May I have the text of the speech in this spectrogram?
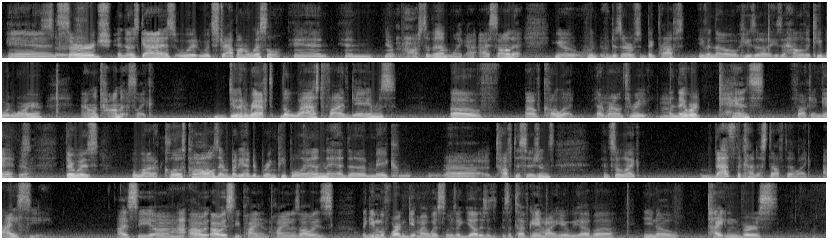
and Surge. Surge and those guys would, would strap on a whistle and and you know props to them. Like I, I saw that. You know who who deserves big props, even though he's a he's a hell of a keyboard warrior. Alan Thomas, like dude, refed the last five games of of co-ed at Mhm. round three, Mm. and they were tense fucking games. Yeah. There was a lot of close calls. Everybody had to bring people in. They had to make uh, tough decisions, and so like that's the kind of stuff that like I see. I see. Um, I- I, always, I always see Payan. Payan is always like even before I can get my whistle. He's like, "Yo, there's a, there's a tough game right here. We have uh, you know, Titan versus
